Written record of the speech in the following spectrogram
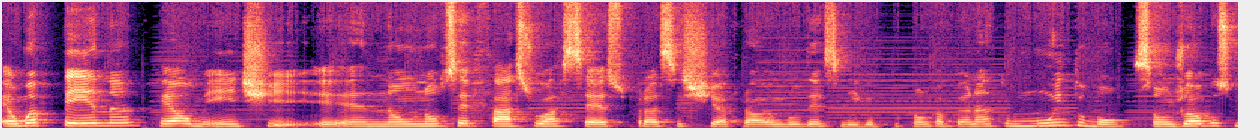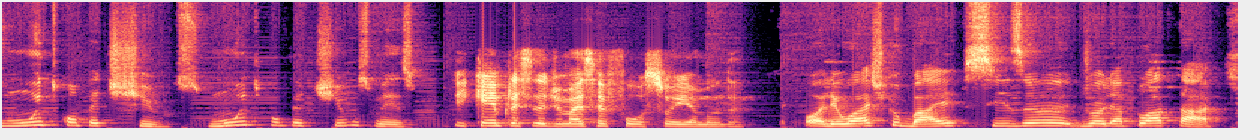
é uma pena realmente é, não, não ser fácil o acesso para assistir a Frauen Bundesliga, porque é um campeonato muito bom. São jogos muito competitivos, muito competitivos mesmo. E quem precisa de mais reforço aí, Amanda? Olha, eu acho que o Bayern precisa de olhar para o ataque,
